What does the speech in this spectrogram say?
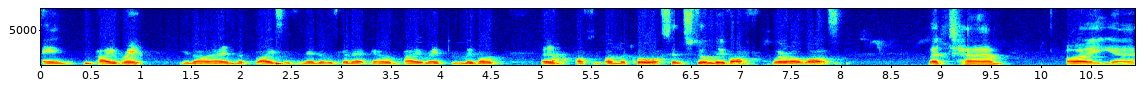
and pay rent? You know, I owned the places, and then I was going to go and pay rent and live on and off, on the course and still live off where I was. But um, I uh,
